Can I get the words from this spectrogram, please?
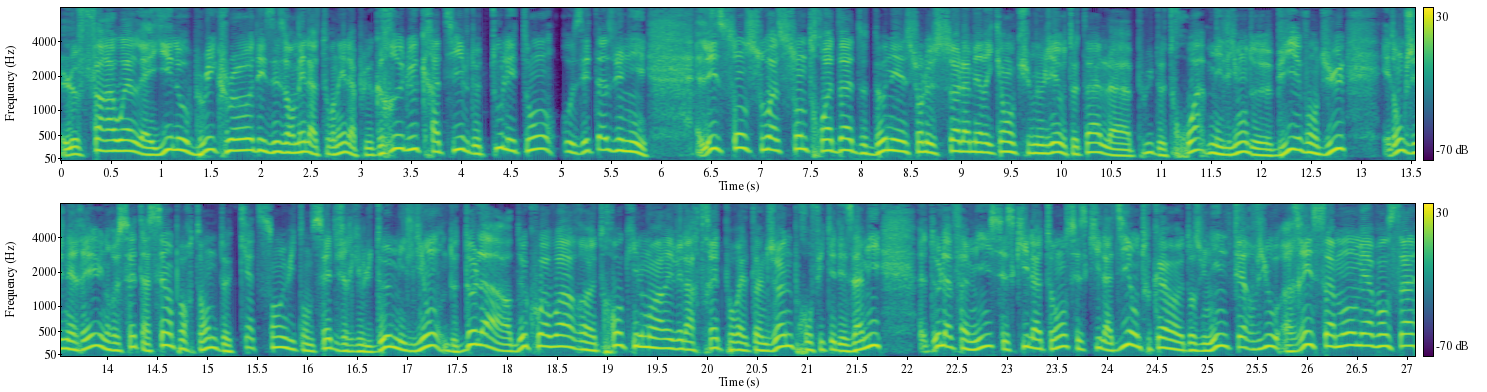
Le Farewell Yellow Brick Road est désormais la tournée la plus lucrative de tous les temps aux États-Unis. Les 163 dates données sur le sol américain ont cumulé au total plus de 3 millions de billets vendus et donc généré une recette assez importante de 487,2 millions de dollars. De quoi voir euh, tranquillement arriver la retraite pour Elton John, profiter des amis, de la famille, c'est ce qu'il attend, c'est ce qu'il a dit en tout cas euh, dans une interview récemment. Mais avant ça,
